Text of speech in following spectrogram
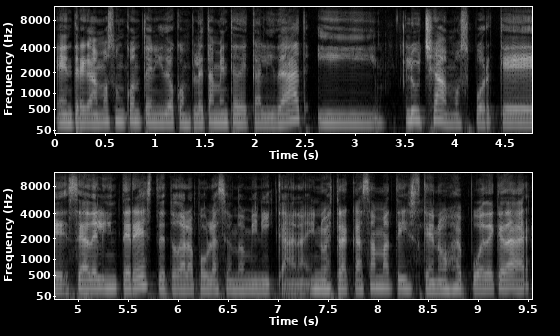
entregamos un contenido completamente de calidad y luchamos porque sea del interés de toda la población dominicana. Y nuestra casa Matiz, que no se puede quedar,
